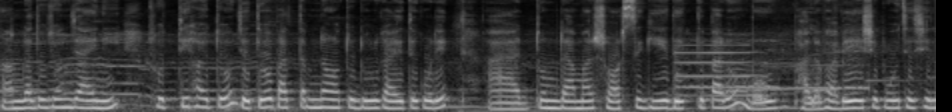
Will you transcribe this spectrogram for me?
আমরা দুজন যায়নি, সত্যি হয়তো যেতেও পারতাম না অত দূর গাড়িতে করে। আর তোমরা আমার শর্টসে গিয়ে দেখতে পারো, বউ ভালোভাবে এসে পৌঁছেছিল।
